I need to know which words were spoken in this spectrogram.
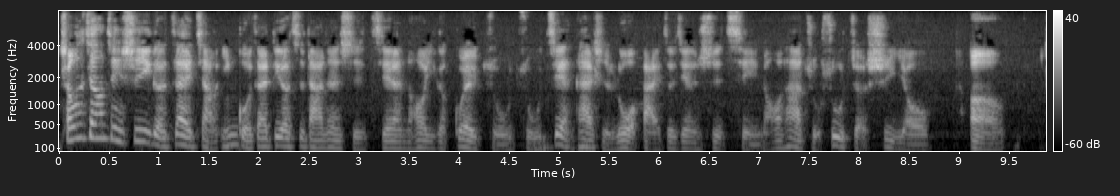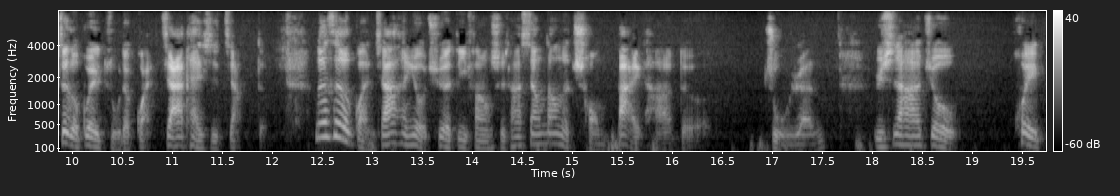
长日将近》是一个在讲英国在第二次大战时间，然后一个贵族逐渐开始落败这件事情，然后他的主述者是由呃这个贵族的管家开始讲的。那这个管家很有趣的地方是他相当的崇拜他的主人，于是他就会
